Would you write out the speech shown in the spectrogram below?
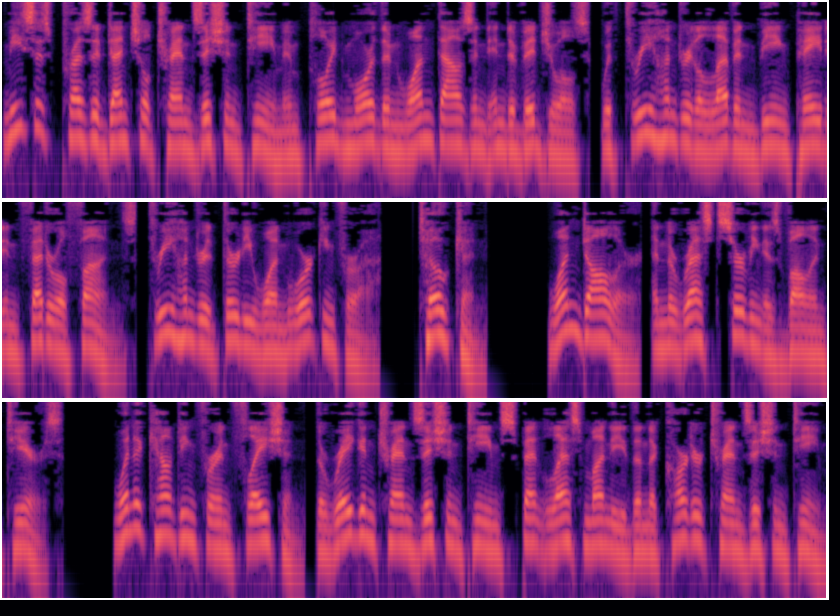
Meese's presidential transition team employed more than 1,000 individuals, with 311 being paid in federal funds, 331 working for a «token» $1, and the rest serving as volunteers. When accounting for inflation, the Reagan transition team spent less money than the Carter transition team,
